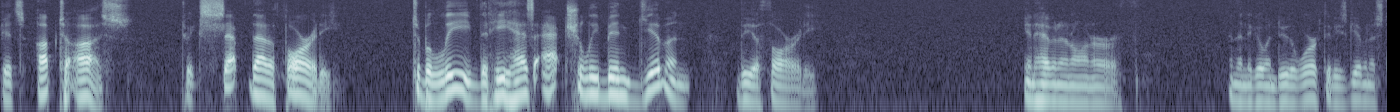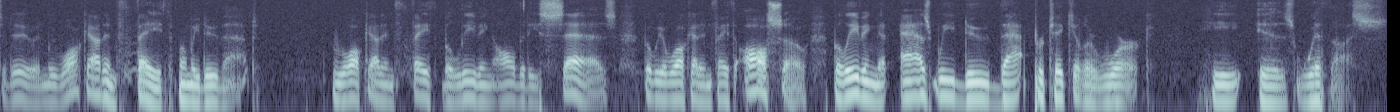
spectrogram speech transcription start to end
it's up to us to accept that authority, to believe that he has actually been given the authority in heaven and on earth. And then to go and do the work that He's given us to do. And we walk out in faith when we do that. We walk out in faith believing all that He says, but we walk out in faith also believing that as we do that particular work, He is with us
